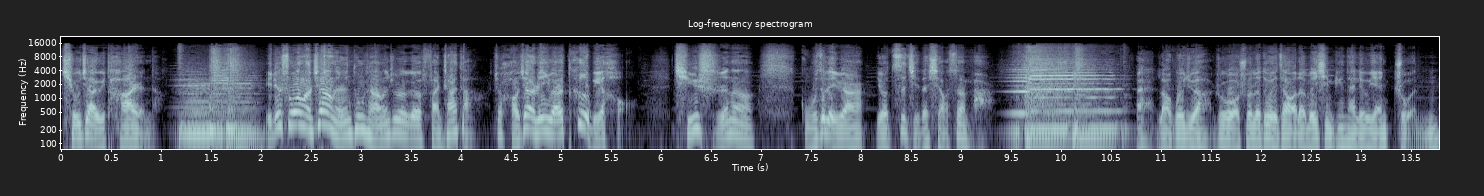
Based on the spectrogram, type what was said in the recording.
求教于他人的。也就说呢，这样的人通常呢就是个反差大，就好像人缘特别好，其实呢骨子里边有自己的小算盘。哎，老规矩啊！如果我说的对，在我的微信平台留言准。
